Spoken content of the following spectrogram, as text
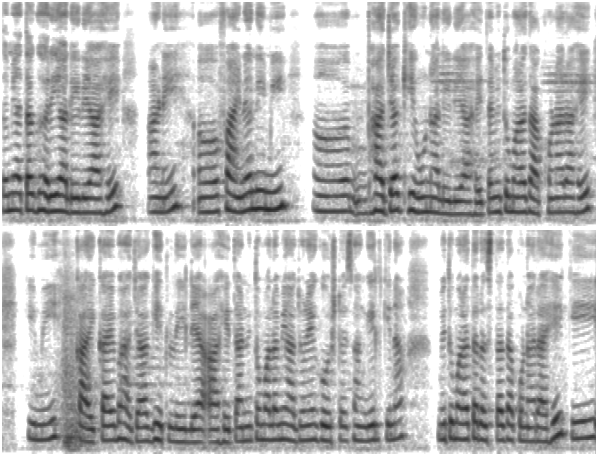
तर मी आता घरी आलेली आहे आणि फायनली मी भाज्या घेऊन आलेली आहे. तर मी तुम्हाला दाखवणार आहे की मी काय काय भाज्या घेतलेल्या आहेत. आणि तुम्हाला मी अजून एक गोष्ट सांगेल की ना मी तुम्हाला आता रस्ता दाखवणार आहे की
